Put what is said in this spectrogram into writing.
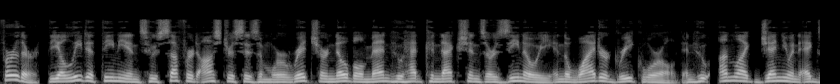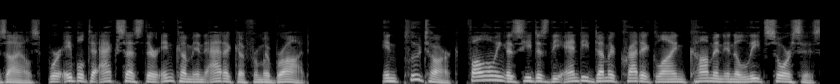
Further, the elite Athenians who suffered ostracism were rich or noble men who had connections or xenoi in the wider Greek world and who, unlike genuine exiles, were able to access their income in Attica from abroad. In Plutarch, following as he does the anti-democratic line common in elite sources,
